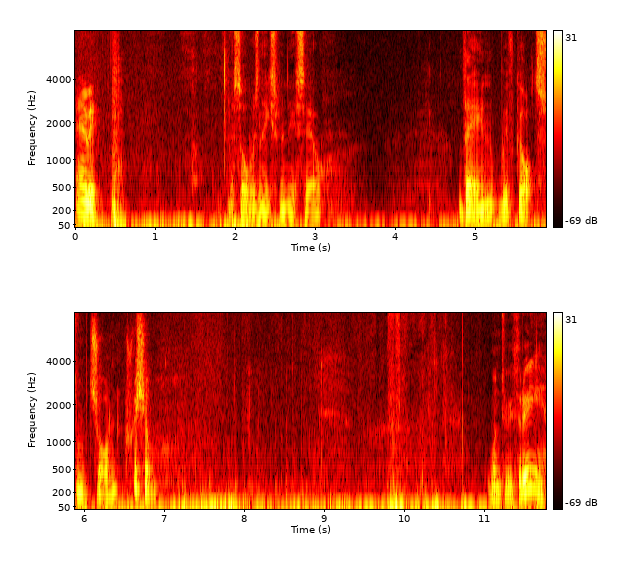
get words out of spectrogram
Anyway, it's always nice when they sell. Then we've got some John Grisham. One, two, three,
